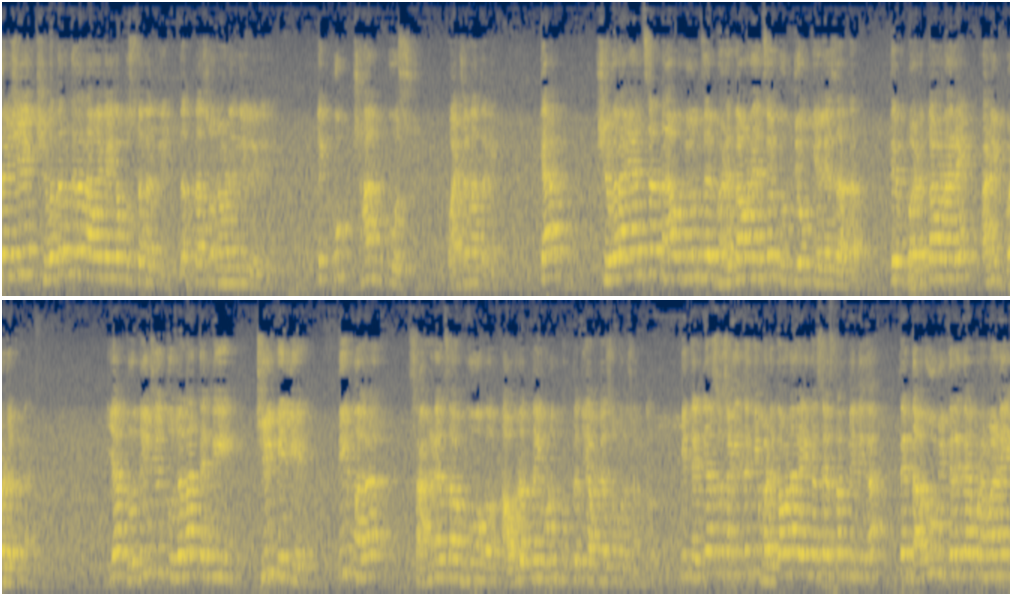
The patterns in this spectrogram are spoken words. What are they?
तशी एक शिवतंत्र नावाच्या एका पुस्तकातली दत्ता सोनवणेंनी लिहिलेली. एक खूप छान पोस्ट वाचनात आली. त्यात शिवरायांचं नाव घेऊन जे भडकावण्याचे उद्योग केले जातात ते भडकावणारे आणि भडकणार. या दोन्हीची तुलना त्यांनी जी केली आहे ती मला सांगण्याचा मोह आवरत नाही म्हणून फक्त ती आपल्यासमोर की त्यांनी असं सांगितलं की भडकावणारे हे कसे असतात माहिती का? ते दारू विक्रेत्याप्रमाणे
